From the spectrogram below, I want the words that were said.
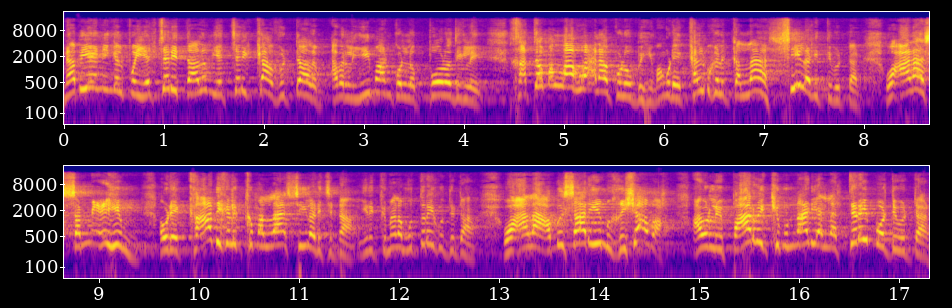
நபியை நீங்கள் போய் எச்சரித்தாலும் எச்சரிக்கா விட்டாலும் அவர்கள் ஈமான் கொள்ள போறதில்லை. ஹதமல்லாஹு அலா குலூபிஹிம். அவருடைய கல்புகளுக்கு அல்லாஹ் சீல் அடித்து விட்டான். ஓ அலா சம்இஹிம். அவருடைய காதுகளுக்கும் அல்லாஹ் சீல் அடிச்சிட்டான். இதுக்கு மேல முத்திரை குத்திட்டான். ஓ அலா அபுசாரியும் ஹிஷாவா. அவர்களுடைய பார்வைக்கு முன்னாடி அல்லாஹ் திரை போட்டு விட்டான்.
